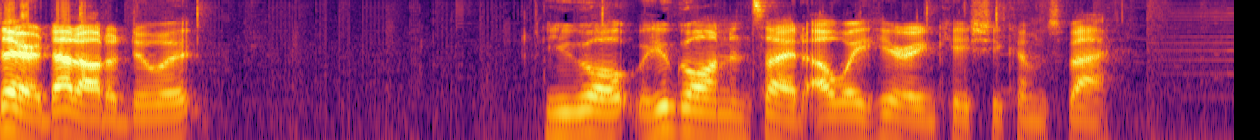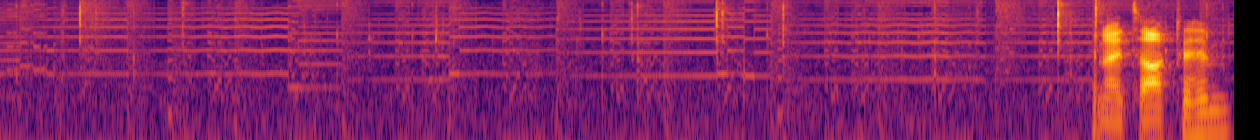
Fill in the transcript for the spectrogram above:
There, that ought to do it. You go you go on inside. I'll wait here in case she comes back. Can I talk to him?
